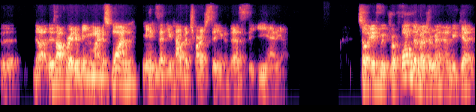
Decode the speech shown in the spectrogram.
the the, this operator being minus one means that you have a charge sitting That's the E anyon. So if we perform the measurement and we get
